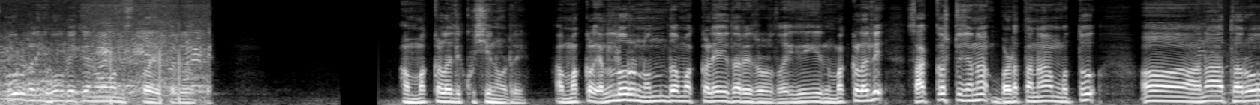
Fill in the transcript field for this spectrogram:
ಸ್ಕೂಲ್ಗಳಿಗೆ ಹೋಗ್ಬೇಕೇನೋ ಅನಿಸ್ತಾ ಇತ್ತು ಆ ಮಕ್ಕಳಲ್ಲಿ ಖುಷಿ ನೋಡ್ರಿ. ಆ ಮಕ್ಕಳು ಎಲ್ಲರೂ ನೊಂದ ಮಕ್ಕಳೇ ಇದ್ದಾರೆ ಇರೋದು ಈ ಮಕ್ಕಳಲ್ಲಿ ಸಾಕಷ್ಟು ಜನ ಬಡತನ ಮತ್ತು ಅನಾಥರು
